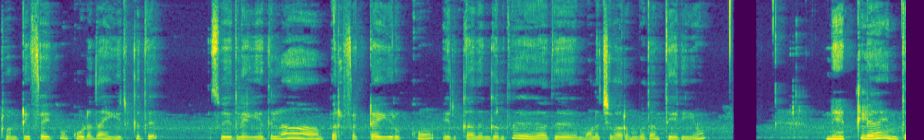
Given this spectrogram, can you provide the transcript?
டுவெண்ட்டி ஃபைவ்க்கும் கூட தான் இருக்குது. ஸோ இதில் எதெல்லாம் பெர்ஃபெக்டாக இருக்கும் இருக்காதுங்கிறது அது முளைச்சி வரும்போது தான் தெரியும். நெட்டில் இந்த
